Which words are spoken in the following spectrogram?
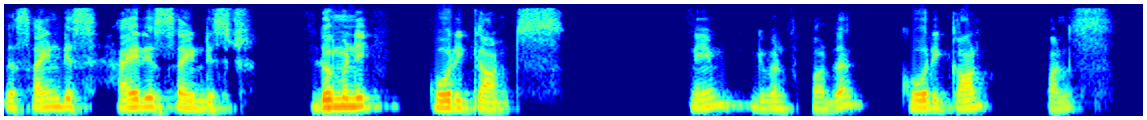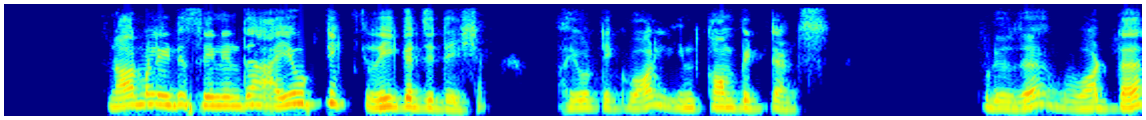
the scientist, Irish scientist Dominic Corrigan's name given for the Corrigan pulse. Normally, it is seen in the aortic regurgitation, aortic wall incompetence produce the water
